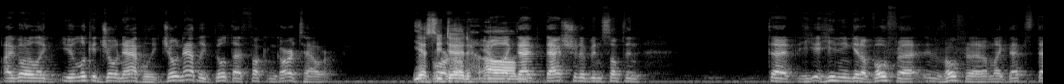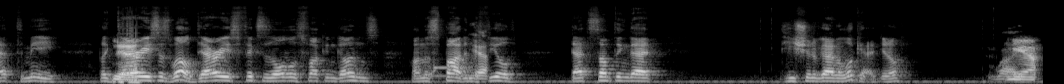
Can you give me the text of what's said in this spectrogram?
I go to like you look at Joe Napoli. Joe Napoli built that fucking guard tower. Yes, he did. You know, like Um, that that should have been something that he, he didn't get a vote for that vote for that. I'm like that's that to me like Yeah. Darius as well. Darius fixes all those fucking guns on the spot in Yeah. the field. That's something that he should have gotten a look at. You know. Right. Yeah.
